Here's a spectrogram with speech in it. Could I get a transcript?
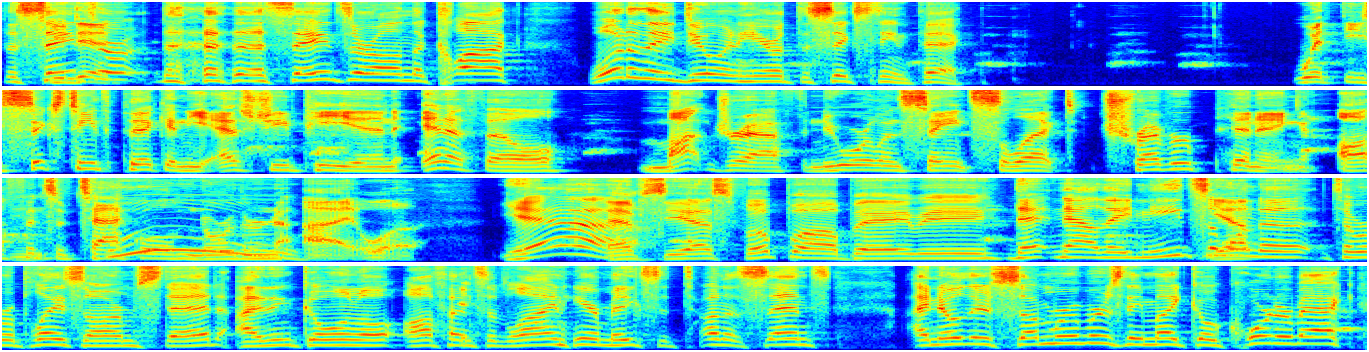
The Saints are the Saints are on the clock. What are they doing here with the 16th pick? With the 16th pick in the SGPN NFL mock draft, the New Orleans Saints select Trevor Penning, offensive tackle, Ooh. Northern Iowa. Yeah. FCS football, baby. That now they need someone to to replace Armstead. I think going offensive line here makes a ton of sense. I know there's some rumors they might go quarterback,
